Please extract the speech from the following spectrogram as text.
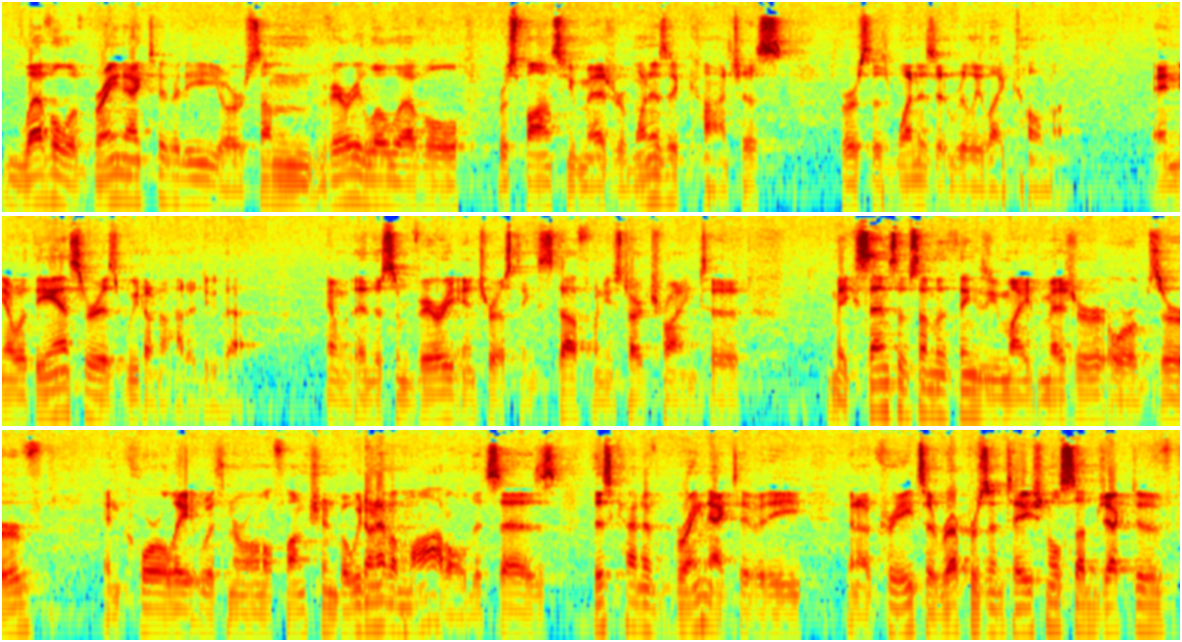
level of brain activity or some very low level response you measure, when is it conscious versus when is it really like coma? And you know what the answer is, we don't know how to do that. And, and there's some very interesting stuff when you start trying to make sense of some of the things you might measure or observe and correlate with neuronal function, but we don't have a model that says this kind of brain activity you know, creates a representational, subjective,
